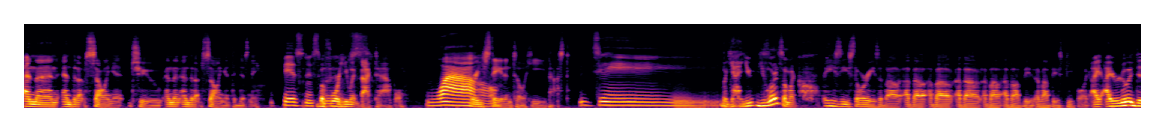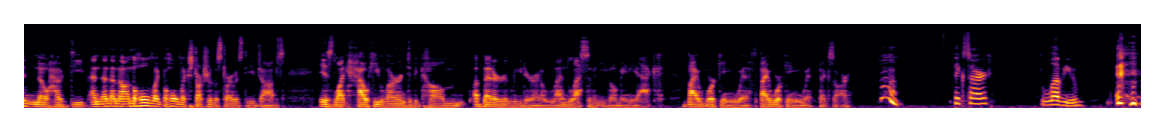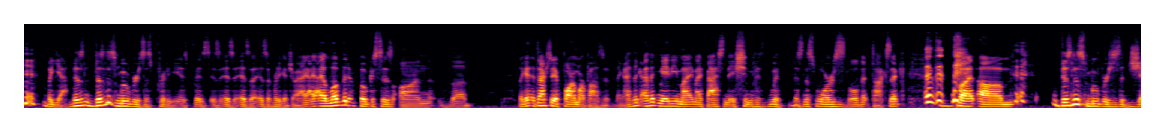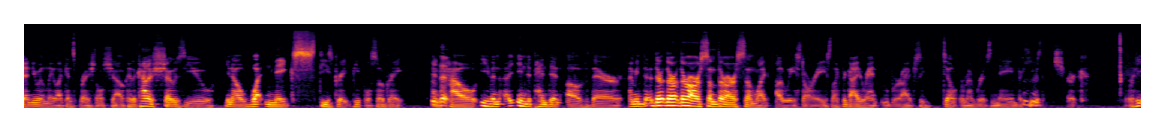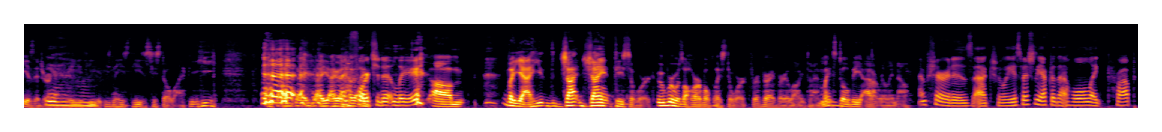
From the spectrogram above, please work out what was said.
and then ended up selling it to and then ended up selling it to Disney business before he went back to Apple, Wow. where he stayed until he passed. Dang. But yeah, you, you learn some like crazy stories about about about about about about these about these people. Like I, I really didn't know how deep and and, and on the whole like the whole like structure of the story with Steve Jobs is like how he learned to become a better leader and, a, and less of an egomaniac by working with by working with Pixar. Hmm. Pixar, love you. But yeah, business, business movers is pretty is is, is, is, is, a, is a pretty good show. I, I- love that it focuses on the like it's actually a far more positive thing. I think I think maybe my, my fascination with, with business wars is a little bit toxic, but um, business movers is a genuinely like inspirational show because it kind of shows you you know what makes these great people so great and The- how even uh, independent of their I mean there, there there are some there are some like ugly stories like the guy who ran Uber I actually don't remember his name but he was a jerk or he is a jerk Yeah. he, he, he's, he's, he's, he's still alive he, he I, I, I, Unfortunately. um, but yeah, he the giant giant piece of work. Uber was a horrible place to work for a very very long time. Might still be. I don't really know. I'm sure it is actually, especially after that whole like prop.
